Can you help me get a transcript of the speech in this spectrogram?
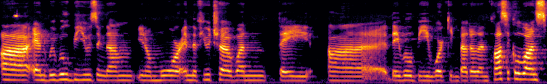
Uh, and we will be using them, you know, more in the future when they uh, they will be working better than classical ones,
